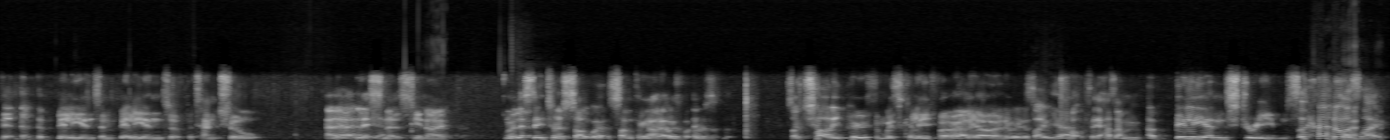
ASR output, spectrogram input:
the the, the billions and billions of potential uh, Yeah, listeners. You know, we're listening to a song, something. I don't know, it was it was. It's like Charlie Puth and Wiz Khalifa earlier, and it was like Yeah. clocked. It has a, a billion streams. and I was like,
